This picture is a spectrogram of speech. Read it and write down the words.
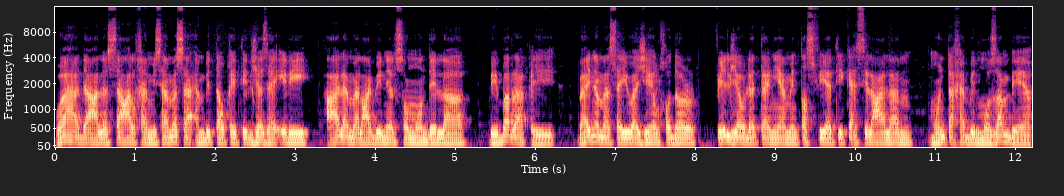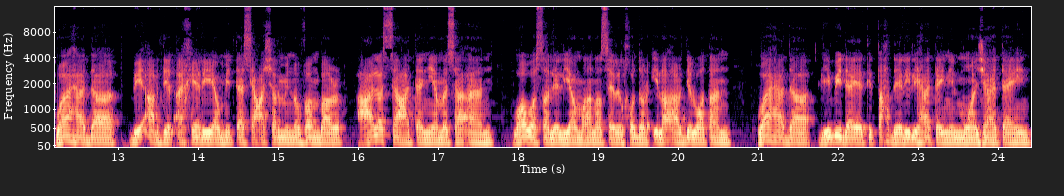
وهذا على الساعة الخامسة مساء بالتوقيت الجزائري على ملعب نيلسون مانديلا ببراقي بينما سيواجه الخضر في الجولة الثانية من تصفية كأس العالم منتخب الموزمبيق وهذا بأرض الأخير يوم التاسع عشر من نوفمبر على الساعة الثانية مساء ووصل اليوم عناصر الخضر إلى أرض الوطن. وهذا لبداية التحضير لهاتين المواجهتين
